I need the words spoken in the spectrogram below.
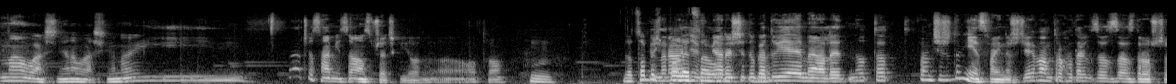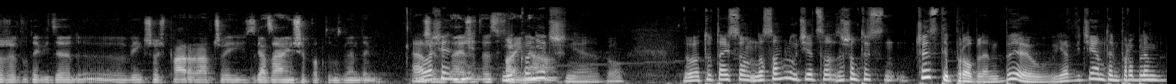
No właśnie, no właśnie. No i czasami są sprzeczki o, o, o to. Hmm. No co byś Generalnie polecał? w miarę się dogadujemy, ale no to powiem ci, że to nie jest fajne życie. Ja wam trochę tak za- zazdroszczę, że tutaj widzę e, większość par raczej zgadzają się pod tym względem. Ale właśnie wydaje, nie, że to jest fajne. niekoniecznie, bo no tutaj są, no są ludzie, co, zresztą to jest częsty problem, był. Ja widziałem ten problem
